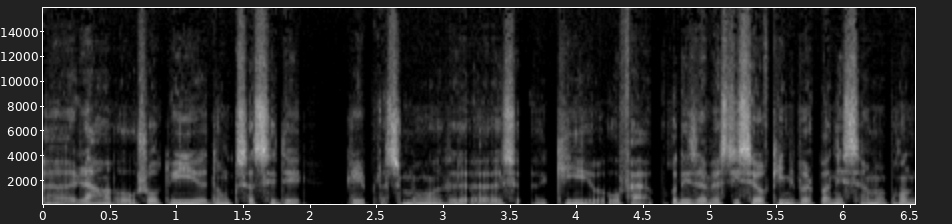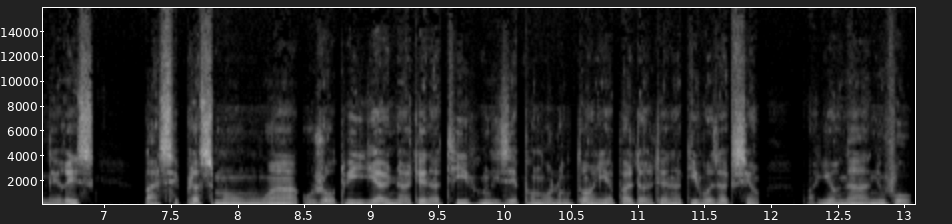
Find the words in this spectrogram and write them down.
là aujourd'hui, donc ça c'est des les placements qui, enfin pour des investisseurs qui ne veulent pas nécessairement prendre des risques, bah, ces placements au moins aujourd'hui il y a une alternative. On disait pendant longtemps il n'y a pas d'alternative aux actions. Bah, il y en a à nouveau.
